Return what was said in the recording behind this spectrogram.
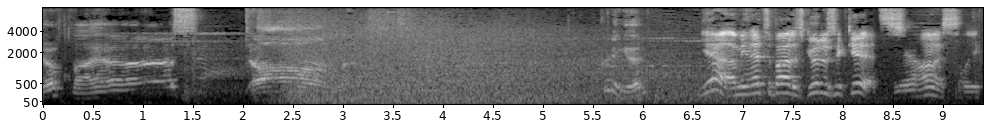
go. Fire storm. Pretty good. Yeah, I mean that's about as good as it gets, Yeah. honestly.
